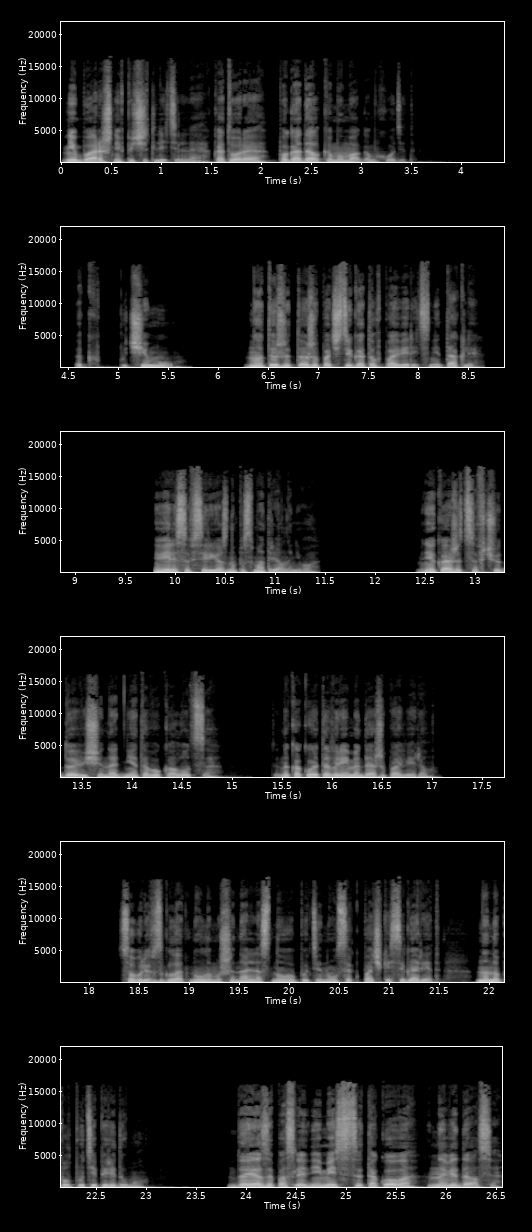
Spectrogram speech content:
не барышня впечатлительная, которая по гадалкам и магам ходит. Так почему? Но ты же тоже почти готов поверить, не так ли? Велесов серьезно посмотрел на него. Мне кажется, в чудовище на дне того колодца ты на какое-то время даже поверил. Соболев сглотнул и машинально снова потянулся к пачке сигарет, но на полпути передумал. «Да я за последние месяцы такого навидался,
